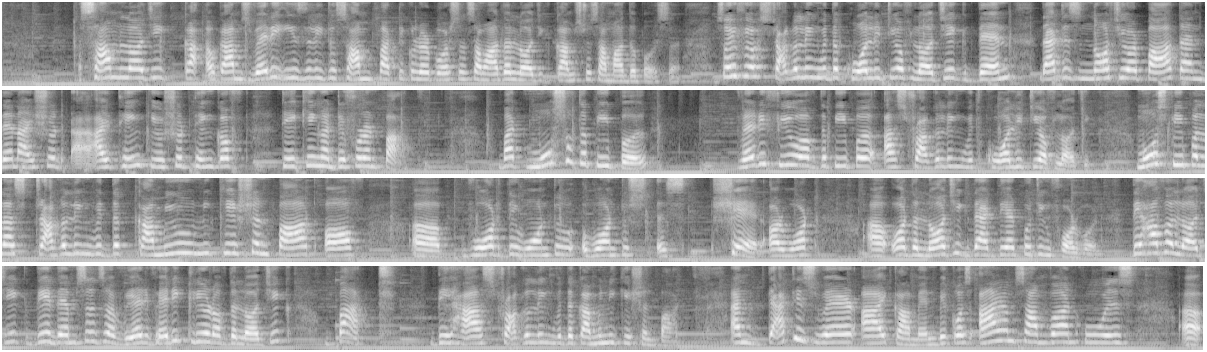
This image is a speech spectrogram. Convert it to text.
Some logic co- comes very easily to some particular person some other logic comes to some other person. So if you're struggling with the quality of logic then that is not your path and then i should i think you should think of taking a different path. But most of the people very few of the people are struggling with quality of logic. Most people are struggling with the communication part of uh, what they want to want to sh- uh, share or what uh, or the logic that they are putting forward. They have a logic they themselves are very very clear of the logic but they are struggling with the communication part. And that is where i come in because i am someone who is uh,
